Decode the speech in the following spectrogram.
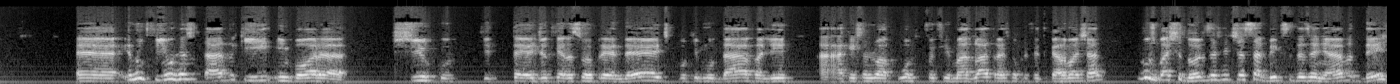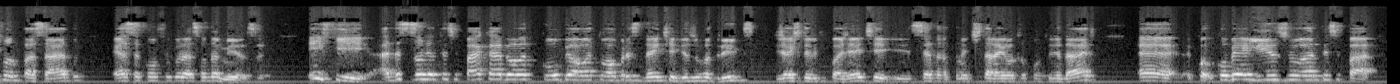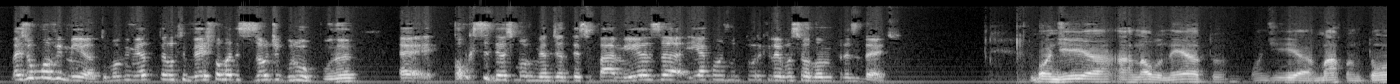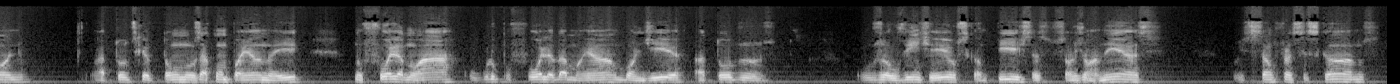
É, e no fim, o resultado que, embora Chico, que tenha dito que era surpreendente, porque mudava ali a, a questão de um acordo que foi firmado lá atrás com o prefeito Carlos Machado, nos bastidores a gente já sabia que se desenhava desde o ano passado essa configuração da mesa. Enfim, a decisão de antecipar cabe ao, coube ao atual presidente Elísio Rodrigues, que já esteve aqui com a gente e certamente estará em outra oportunidade, é, como é liso antecipar. Mas o movimento, o movimento, pelo que vejo, foi uma decisão de grupo, né? É, como que se deu esse movimento de antecipar a mesa e a conjuntura que levou seu nome presidente? Bom dia, Arnaldo Neto. Bom dia, Marco Antônio. A todos que estão nos acompanhando aí no Folha no Ar, o grupo Folha da Manhã. Bom dia a todos os ouvintes aí, os campistas, os são joanenses, os são franciscanos.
